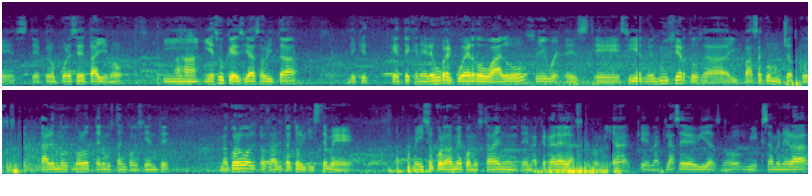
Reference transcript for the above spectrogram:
Este, pero por ese detalle, ¿no? Y, y eso que decías ahorita, de que, que te genere un recuerdo o algo, Sí, güey. este, sí, es, muy cierto, o sea, y pasa con muchas cosas que tal vez no, no lo tenemos tan consciente. Me acuerdo, o sea, ahorita que lo dijiste, me, me hizo acordarme cuando estaba en, en la carrera de gastronomía, que en la clase de bebidas, ¿no? Mi examen era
